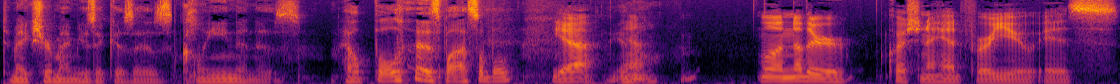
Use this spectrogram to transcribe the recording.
to make sure my music is as clean and as helpful as possible. Yeah, yeah. Know. Well, another question I had for you is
